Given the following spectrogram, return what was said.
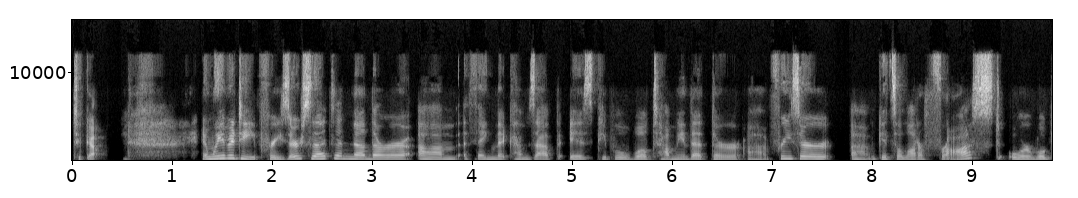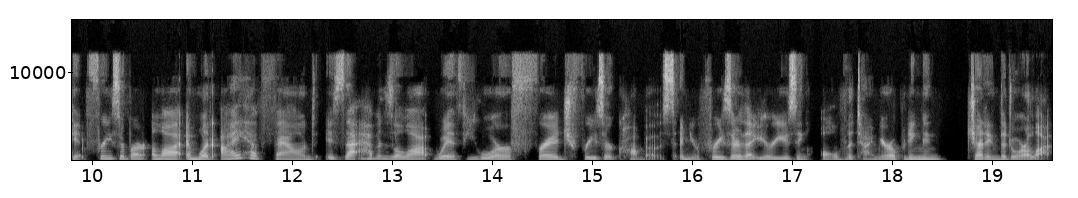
to go. And we have a deep freezer. So that's another um, thing that comes up is people will tell me that their uh, freezer um, gets a lot of frost or will get freezer burnt a lot. And what I have found is that happens a lot with your fridge freezer combos and your freezer that you're using all the time. You're opening and shutting the door a lot.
